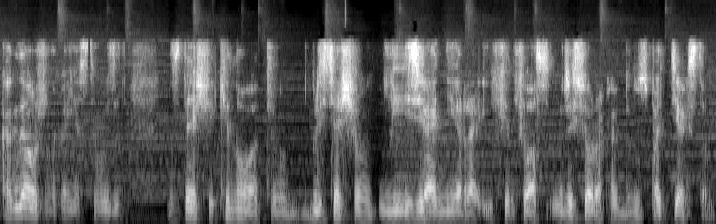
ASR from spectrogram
Когда уже наконец-то выйдет настоящее кино от э, блестящего визионера и фи- филос- режиссера, как бы, ну, с подтекстом?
